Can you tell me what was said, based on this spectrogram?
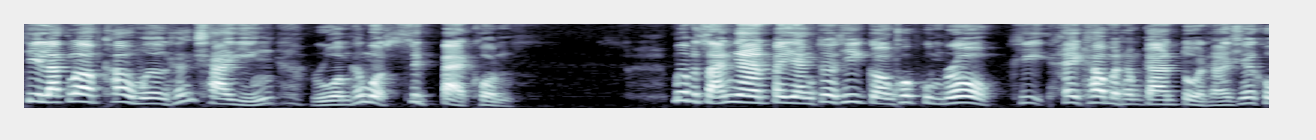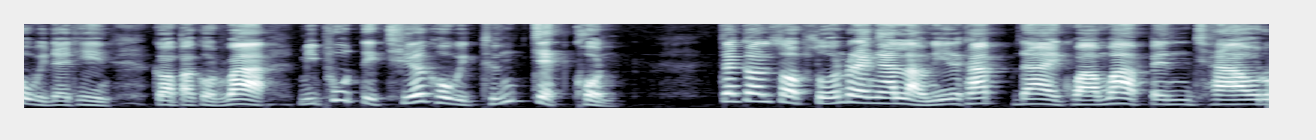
ที่ลักลอบเข้าเมืองทั้งชายหญิงรวมทั้งหมด 18 คน เมื่อประสานงานไปยังเจ้าที่กองควบคุมโรคที่ให้เข้ามาทำการตรวจหาเชื้อโควิด -19 ก็ปรากฏว่ามีผู้ติดเชื้อโควิดถึง 7 คน จากการสอบสวนแรงงานเหล่านี้นะครับ ได้ความว่าเป็นชาวโร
